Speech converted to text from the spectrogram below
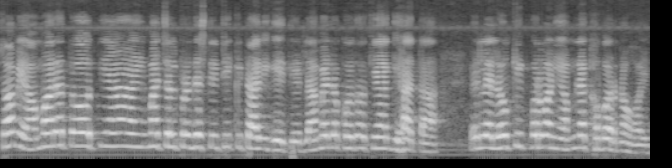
સ્વામી, અમારે તો ત્યાં હિમાચલ પ્રદેશની ટિકિટ આવી ગઈ હતી, એટલે અમે લોકો તો ત્યાં ગયા હતા. એટલે લૌકિક પર્વની અમને ખબર ન હોય.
